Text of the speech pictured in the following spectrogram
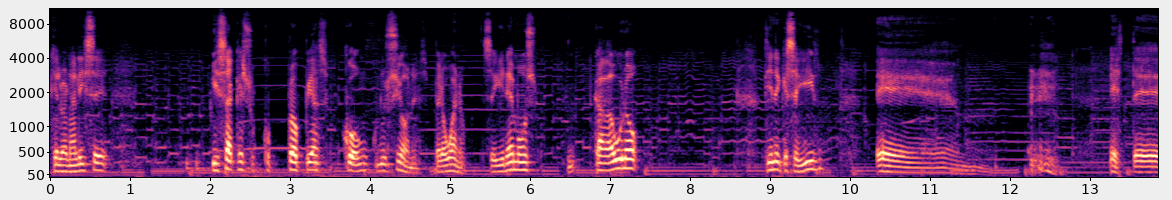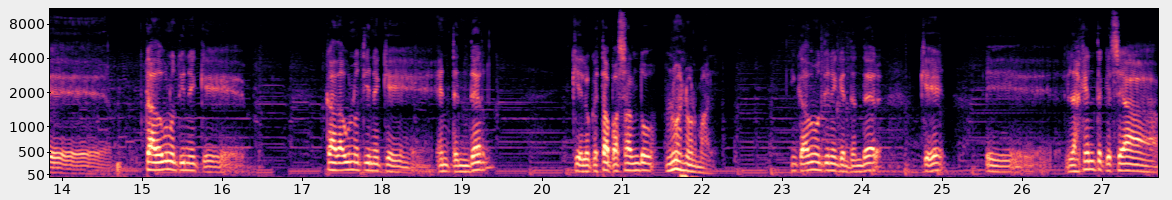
que lo analice y saque sus propias conclusiones. Pero bueno, seguiremos, cada uno tiene que seguir eh, este cada uno tiene que cada uno tiene que entender que lo que está pasando no es normal y cada uno tiene que entender que eh, la gente que se ha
